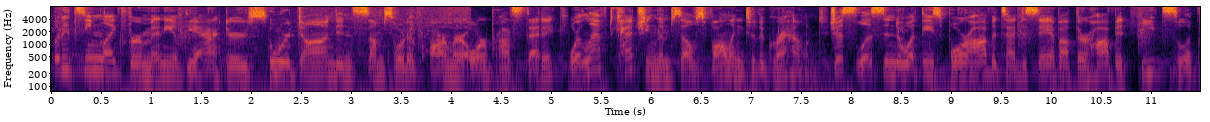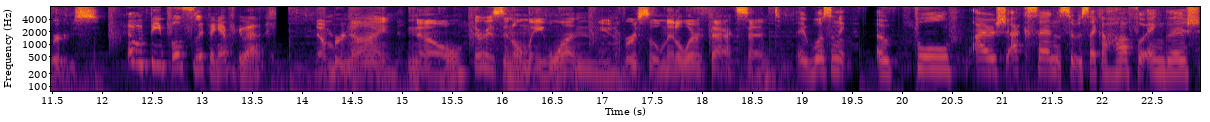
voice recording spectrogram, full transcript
But it seemed like for many of the actors, who were donned in some sort of armor or prosthetic, were left catching themselves falling to the ground. Just listen to what these poor hobbits had to say about their hobbit feet slippers. There were people slipping everywhere. Number 9. No, there isn't only one universal Middle-earth accent. It wasn't a full Irish accent, so it was like a half foot English.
